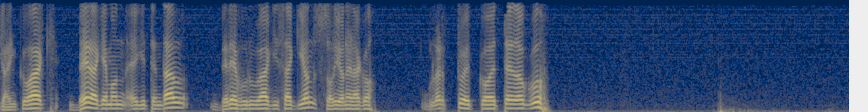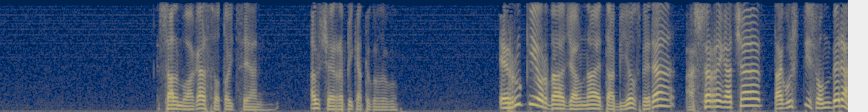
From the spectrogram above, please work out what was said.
Jainkoak berak emon egiten dau, bere buruak izakion zorionerako. Ulertueko ete dugu. Salmoagaz otoitzean, hause errepikatuko dugu. Erruki hor da jauna eta bioz bera, aserregatxa eta guztiz onbera.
